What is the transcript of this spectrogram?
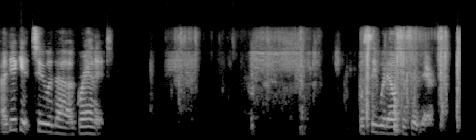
I did get two of the granite. We'll see what else is in there.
